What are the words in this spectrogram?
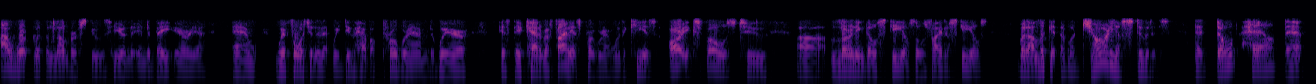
I work with a number of schools here in the in the Bay Area, and we're fortunate that we do have a program where it's the Academy of Finance program where the kids are exposed to uh, learning those skills, those vital skills. But I look at the majority of students that don't have that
